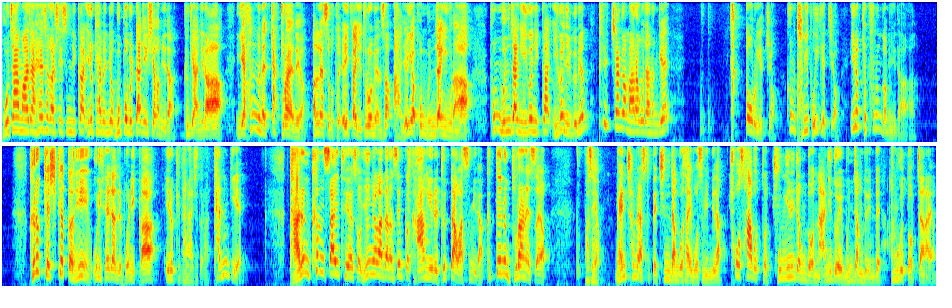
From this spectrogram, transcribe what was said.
보자마자 해석할 수 있습니까? 이렇게 하면요 문법을 따지기 시작합니다. 그게 아니라 이게 한눈에 쫙 들어야 돼요. unless부터 여기까지 들어오면서 아 여기가 본 문장이구나. 본 문장이 이거니까 이걸 읽으면 필자가 말하고자 하는 게 탁 떠오르겠죠. 그럼 답이 보이겠죠. 이렇게 푸는 겁니다. 그렇게 시켰더니 우리 제자들 보니까 이렇게 달라지더라. 단기에. 다른 큰 사이트에서 유명하다는 쌤거 강의를 듣다 왔습니다. 그때는 불안했어요. 보세요. 맨 처음에 왔을 때 진단고사의 모습입니다. 초4부터 중1 정도 난이도의 문장들인데 아무것도 없잖아요.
